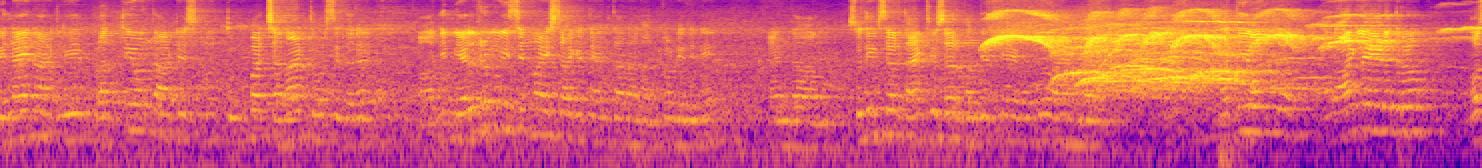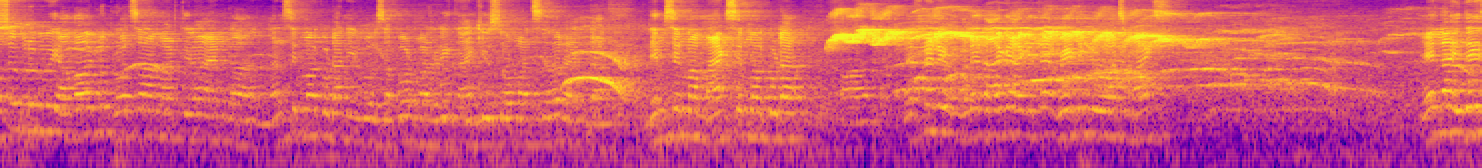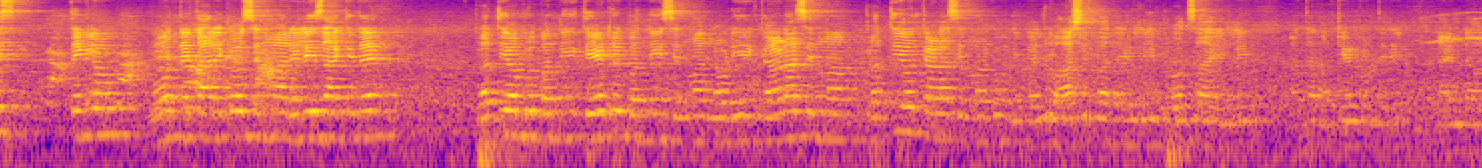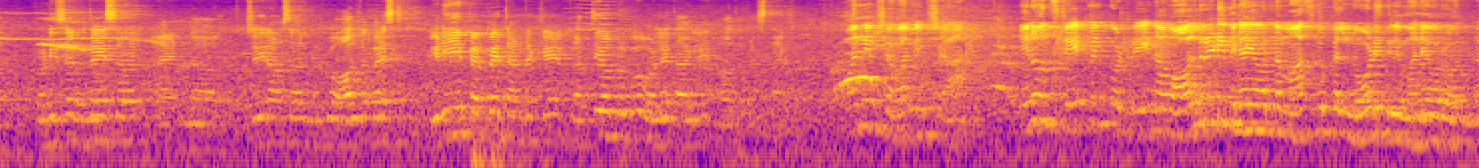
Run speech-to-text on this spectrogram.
ವಿನಯನ್ ಆಗಲಿ, ಪ್ರತಿಯೊಂದು ಆರ್ಟಿಸ್ಟ್ನು ತುಂಬ ಚೆನ್ನಾಗಿ ತೋರಿಸಿದ್ದಾರೆ. ನಿಮ್ಮೆಲ್ರಿಗೂ ಈ ಸಿನಿಮಾ ಇಷ್ಟ ಆಗುತ್ತೆ ಅಂತ ನಾನು ಅಂದ್ಕೊಂಡಿದ್ದೀನಿ and Sudeep sir thank you sir ಇವತ್ತು ಪ್ರತಿಯೊಂದು ಸಿನಿಮಾ ಕೂಡ ನೀವು ಸಪೋರ್ಟ್ ಮಾಡಿದ್ರಿ. Thank you so much sir and ನಿಮ್ಮ ಸಿನಿಮಾ ಮ್ಯಾಕ್ಸ್ ಸಿನಿಮಾ ಕೂಡ ಡೆಫಿನೆಟ್ಲಿ ಒಳ್ಳೇದಾಗೆ ಆಗಿದೆ ವೇಟಿಂಗ್ ಟು ವಾಚ್ ಮ್ಯಾಕ್ಸ್ ಎಲ್ಲ ಇದೇ ತಿಂಗಳು ಮೂವತ್ತನೇ ತಾರೀಕು ಸಿನಿಮಾ ರಿಲೀಸ್ ಆಗ್ತಿದೆ. ಪ್ರತಿಯೊಬ್ಬರು ಬನ್ನಿ ಥಿಯೇಟ್ರಿಗೆ ಬನ್ನಿ, ಸಿನಿಮಾ ನೋಡಿ. ಕನ್ನಡ ಸಿನಿಮಾ, ಪ್ರತಿಯೊಂದು ಕನ್ನಡ ಸಿನಿಮಾಗೂ ನಿಮ್ಮೆಲ್ಲರೂ ಆಶೀರ್ವಾದ ಇರಲಿ, ಪ್ರೋತ್ಸಾಹ ಇರಲಿ ಅಂತ ನಾನು ಕೇಳ್ಕೊಳ್ತೀನಿ. And producer Uday sir and Shriram sir, ನಿಮಗೂ ಆಲ್ ದ ಬೆಸ್ಟ್ ಇಡೀ ಪೆಪ್ಪೆ ತಂಡಕ್ಕೆ ಪ್ರತಿಯೊಬ್ಬರಿಗೂ ಒಳ್ಳೇದಾಗಲಿ. All the best thank you ಒಂದು ನಿಮಿಷ ಒಂದು ನಿಮಿಷ. ಏನೋ ಒಂದು ಸ್ಟೇಟ್ಮೆಂಟ್ ಕೊಟ್ರಿ ನಾವು ಆಲ್ರೆಡಿ ವಿನಯ್ ಅವ್ರನ್ನ ಮಾಸ್ ಲುಕ್ಕಲ್ಲಿ ನೋಡಿದ್ವಿ, ಮನೆಯವರು ಅಂತ.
